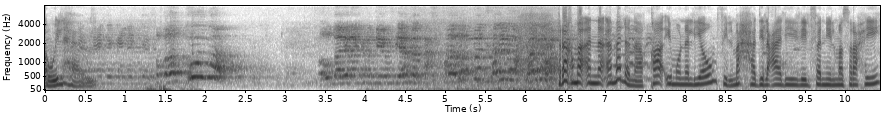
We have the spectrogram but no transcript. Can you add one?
أو الهاوي. رغم أن أملنا قائم اليوم في المعهد العالي للفن المسرحي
